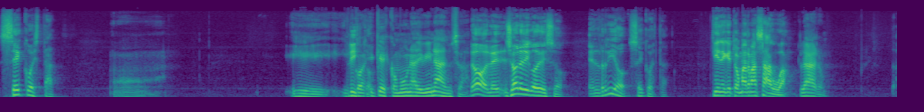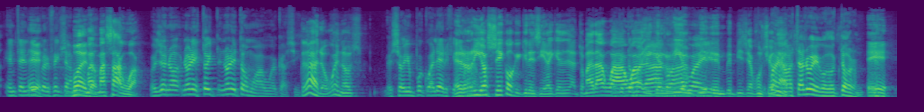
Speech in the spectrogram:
seco está. Y, y Listo. co- y que es como una adivinanza. No, le- yo le digo de eso. El río seco está. Tiene que tomar más agua. Claro. Entendí Eh, perfectamente. bueno. Ma- más agua. Pues yo no, no le estoy, no le tomo agua casi. Claro, bueno. es- Soy un poco alérgico. El río seco, ¿qué quiere decir? Hay que tomar agua, Hay que agua tomar y que el agua, río agua empie- y- em- empiece a Bueno, funcionar. hasta luego, doctor. Eh,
